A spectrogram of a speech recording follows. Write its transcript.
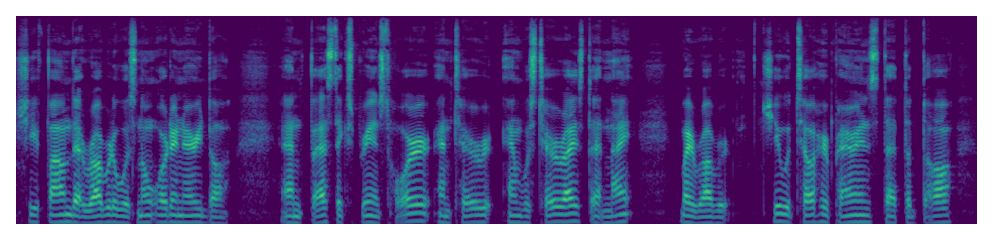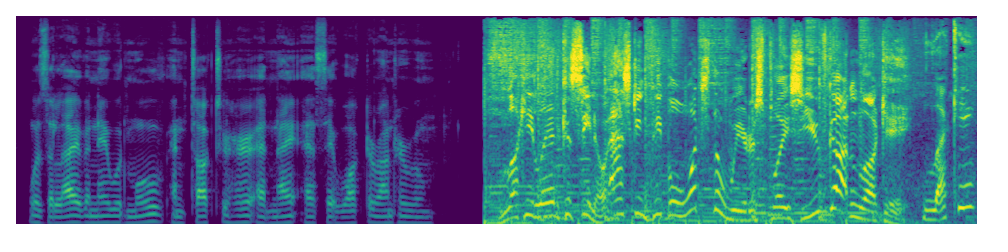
she found that Robert was no ordinary doll, and fast experienced horror and terror and was terrorized at night by Robert. She would tell her parents that the doll was alive and they would move and talk to her at night as they walked around her room. Lucky Land Casino asking people what's the weirdest place you've gotten lucky? Lucky?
